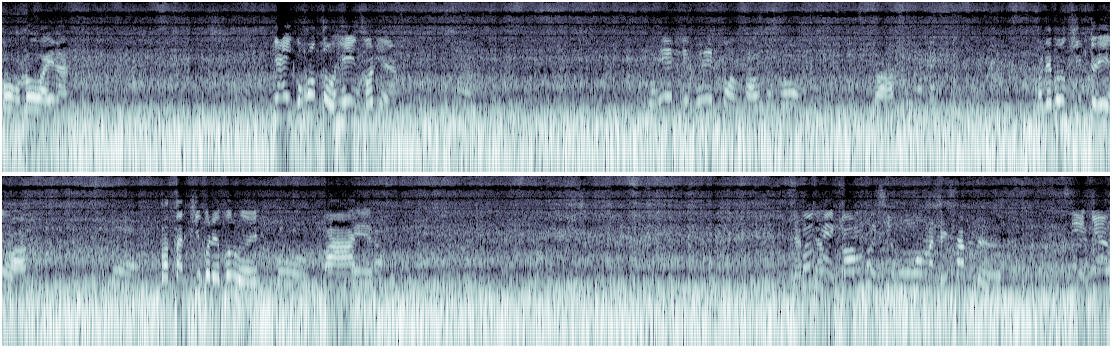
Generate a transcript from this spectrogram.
กล่องลอยนะใหญ่ก็ห้องโตเฮงก็ดีนะประเทศนี้ ได้เทศบอกเขาจะพ้อวะก็ได้เบิ่งคลิปตัวเองวะตอนตัดคลิปก็ได้เบิ่งเลยบายเบิ่งในกล้องเพื่อชิฮูว่ามันได้ซ้ำเด้อเสียงยัง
